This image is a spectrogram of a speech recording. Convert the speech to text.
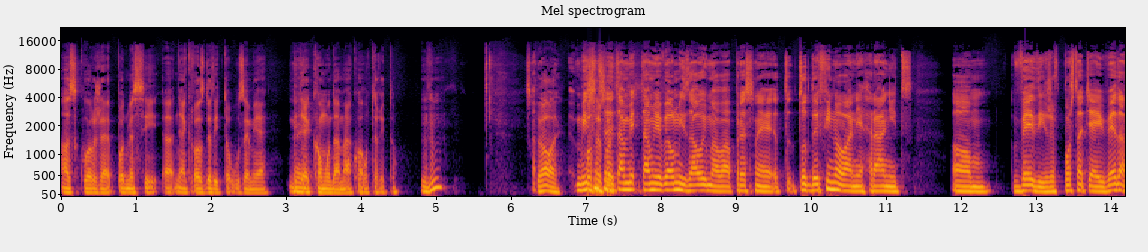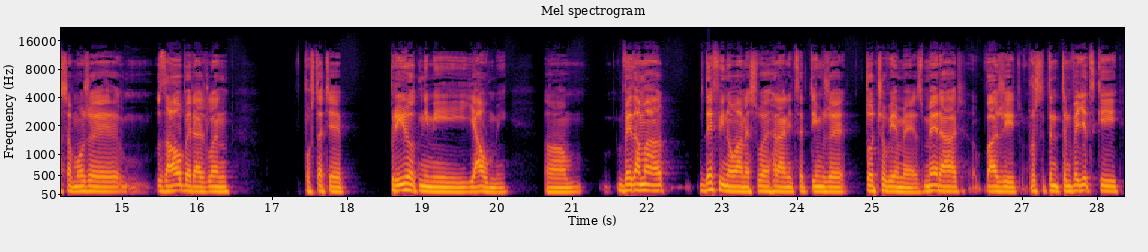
ale skôr, že poďme si e, nejak rozdeliť to územie, kde Hej. komu dáme akú autoritu. Mm-hmm. Skvelé. Myslím, že tam je, tam je veľmi zaujímavá presne to, to definovanie hraníc um, vedy, že v podstate aj veda sa môže zaoberať len v podstate prírodnými javmi. Um, veda má definované svoje hranice tým, že to, čo vieme zmerať, vážiť, proste ten, ten vedecký...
